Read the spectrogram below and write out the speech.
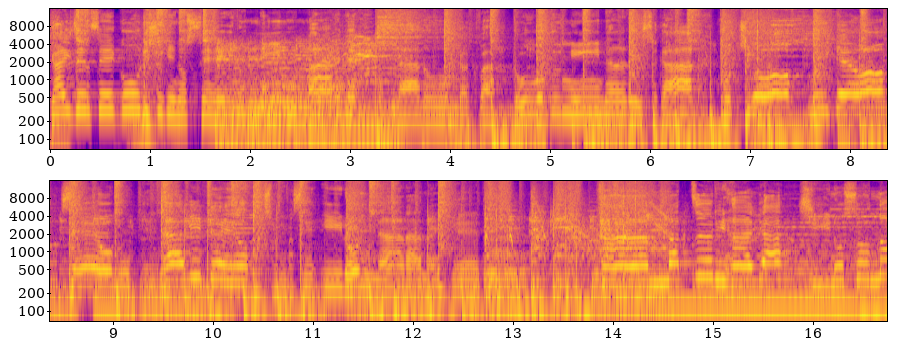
蓋然性合理主義の正論にもまれて僕らの音楽は道具になり下がる。こっちを向いてよ背を向けないでよ。それは正論にならないけど。は祭りはやしのその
